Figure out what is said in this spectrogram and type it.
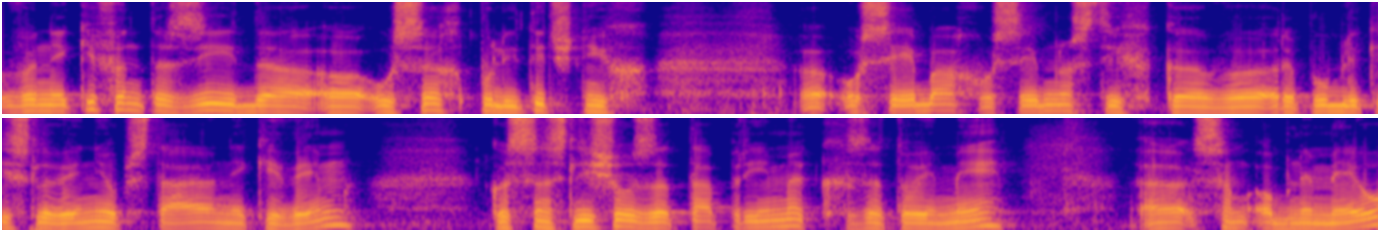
v neki fantaziji, da uh, vseh političnih uh, osebah, osebnostih, ki v Republiki Sloveniji obstajajo, nekaj vem. Ko sem slišal za ta primek, za to ime, uh, sem obnemel.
